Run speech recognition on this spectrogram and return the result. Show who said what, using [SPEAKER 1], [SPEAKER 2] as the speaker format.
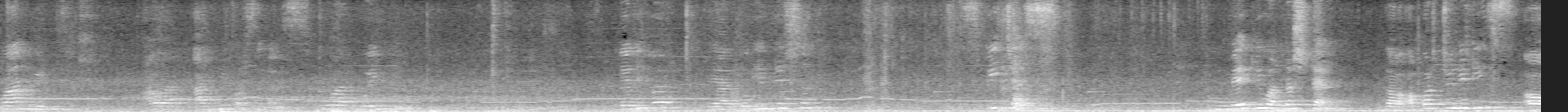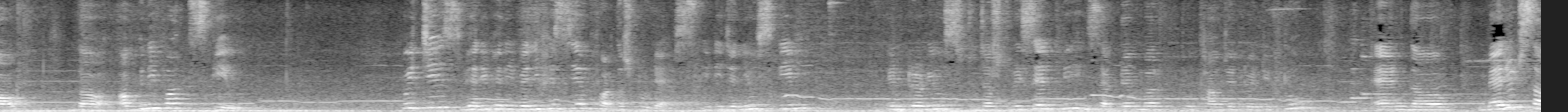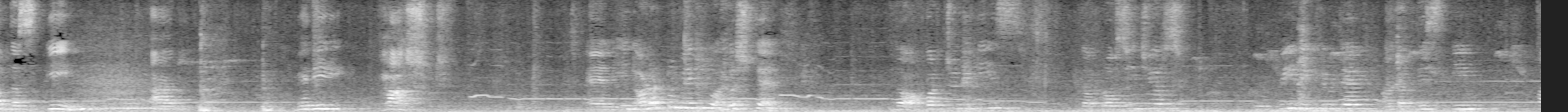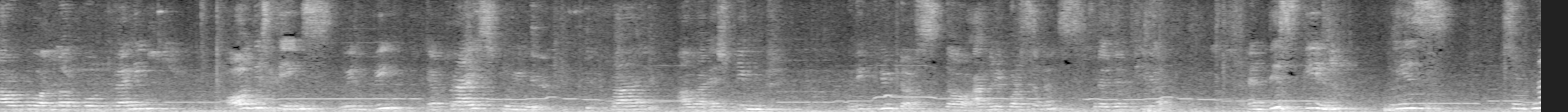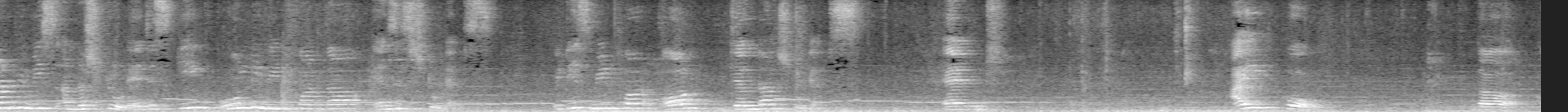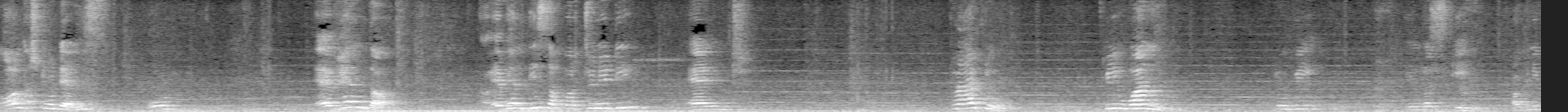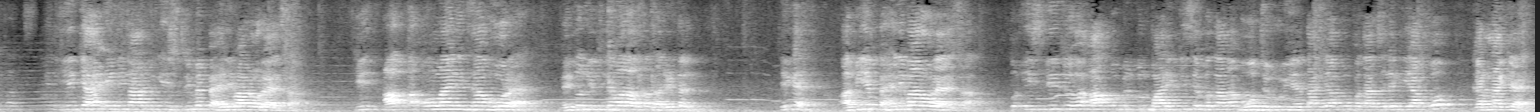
[SPEAKER 1] one with our army personnel who are going to deliver their orientation speeches to make you understand the opportunities of the Agnipak scheme which is very very beneficial for the students. It is a new scheme introduced just recently in September 2022 and the merits of the scheme are very vast and in order to make you understand the opportunities, the procedures to be recruited under this scheme, how to undergo training, all these things will be a prize to you by our esteemed recruiters, the army personnel present here. And this scheme is should not be misunderstood as a scheme only meant for the NCC students. It is meant for all general students. And I hope the all the students would avail the avail this opportunity and try to be one to be in the scheme Agnipath.
[SPEAKER 2] ये क्या है? Indian army की history में पहली बार हो रहा है ऐसा कि आपका ऑनलाइन एग्ज़ाम हो रहा है। नहीं तो लिखने वाला होता था रिटर्न ठीक है? अब ये पहली बार हो रहा है ऐसा। तो इसलिए जो है, आपको बिल्कुल बारीकी से बताना बहुत ज़रूरी है, ताकि आपको पता चले कि आपको करना क्या है।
